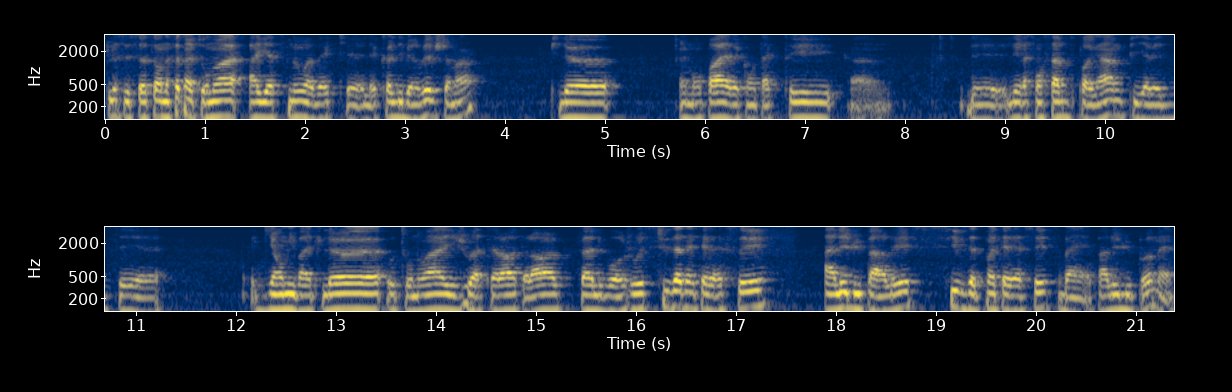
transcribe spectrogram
que là, c'est ça, on a fait un tournoi à Gatineau avec euh, l'école d'Iberville, justement, puis là, mon père avait contacté euh, les, les responsables du programme, puis il avait dit, euh, Guillaume, il va être là au tournoi, il joue à telle heure, telle heure, vous pouvez aller le voir jouer. Si vous êtes intéressé, allez lui parler. Si vous n'êtes pas intéressé, ben, parlez-lui pas, mais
